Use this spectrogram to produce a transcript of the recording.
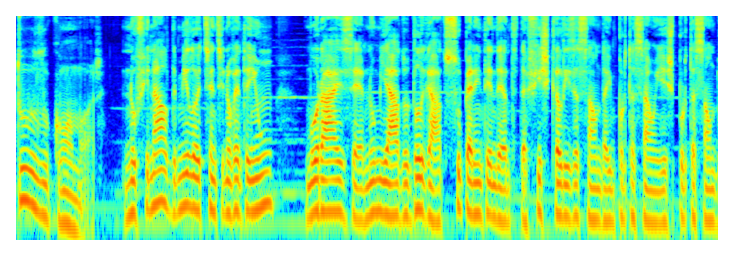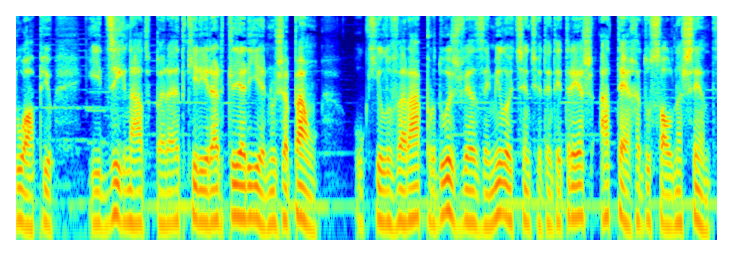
tudo com amor. No final de 1891, Moraes é nomeado delegado superintendente da fiscalização da importação e exportação do ópio e designado para adquirir artilharia no Japão, o que o levará por duas vezes em 1883 à Terra do Sol Nascente.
